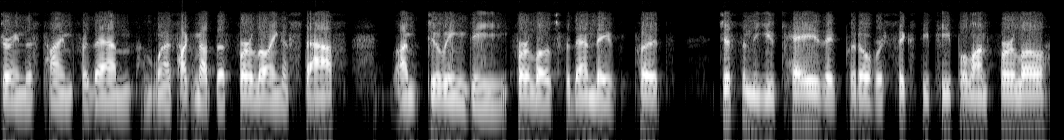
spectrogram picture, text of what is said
during this time for them. When I was talking about the furloughing of staff, I'm doing the furloughs for them. They've put just in the UK, they've put over 60 people on furlough,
